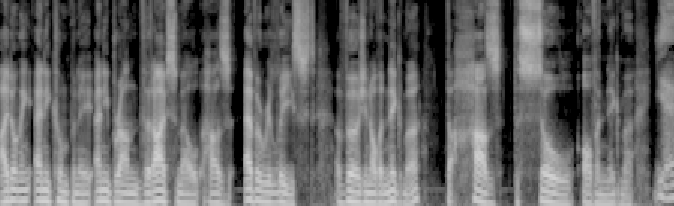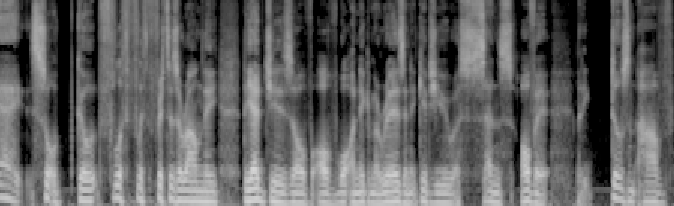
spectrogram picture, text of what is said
I don't think any company, any brand that I've smelled has ever released a version of Enigma that has the soul of Enigma. Yeah, it sort of go flit, flit, fritters around the the edges of of what Enigma is, and it gives you a sense of it. Doesn't have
